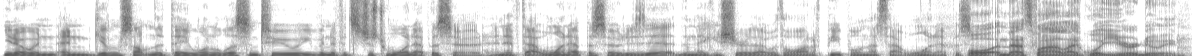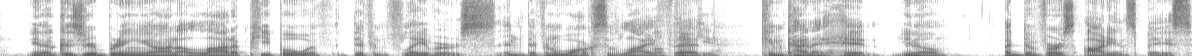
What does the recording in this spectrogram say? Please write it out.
you know, and and give them something that they want to listen to, even if it's just one episode. And if that one episode is it, then they can share that with a lot of people, and that's that one episode. Well, and that's why I like what you're doing, you know, because you're bringing on a lot of people with different flavors and different walks of life Oh, that you. can kind of hit, you know, a diverse audience base.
